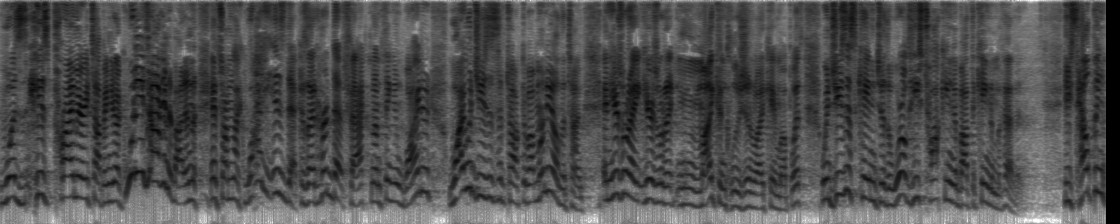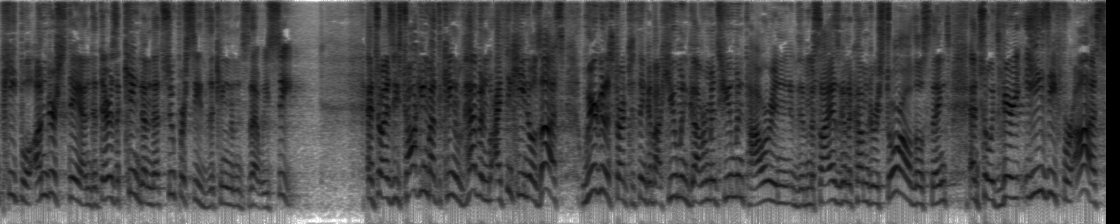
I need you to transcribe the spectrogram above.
was his primary topic. And you're like, what are you talking about? And, and so I'm like, why is that? Because I'd heard that fact and I'm thinking, why, did, why would Jesus have talked about money all the time? And here's what I, here's what I, my conclusion, what I came up with. When Jesus came to the world, he's talking about the kingdom of heaven. He's helping people understand that there's a kingdom that supersedes the kingdoms that we see. And so, as he's talking about the kingdom of heaven, I think he knows us. We're going to start to think about human governments, human power, and the Messiah is going to come to restore all those things. And so, it's very easy for us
